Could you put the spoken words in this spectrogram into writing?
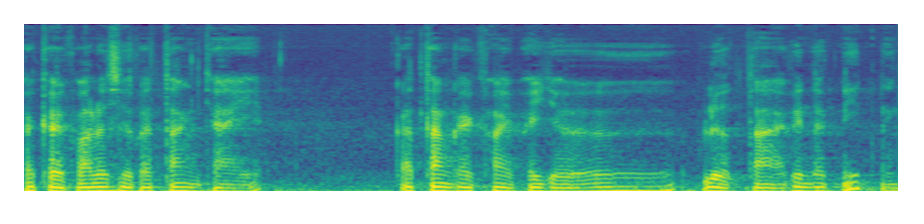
ถ้าเกิดความรู้สึกว่าตั้งใจ ก็ต้องค่อย ๆ ไปเยอะเปลือกตาขึ้นสักนิดหนึ่ง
